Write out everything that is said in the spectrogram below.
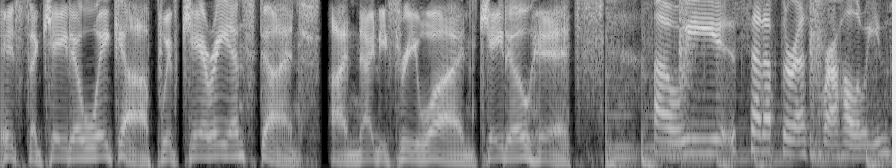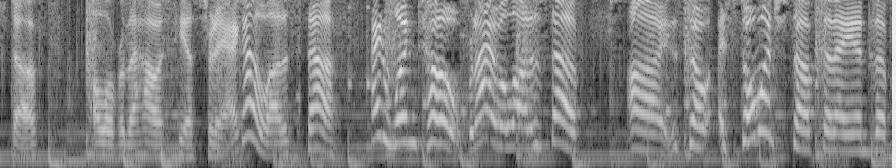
It's the KATO Wake Up with Cari and Stunts on 93.1 KATO Hits. Uh, we set up the rest of our Halloween stuff all over the house yesterday. I got a lot of stuff. I had one tote, but I have a lot of stuff. Uh, so so much stuff that I ended up.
